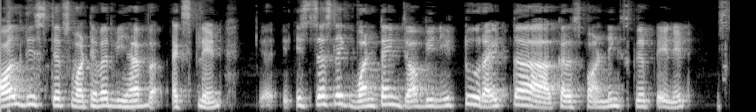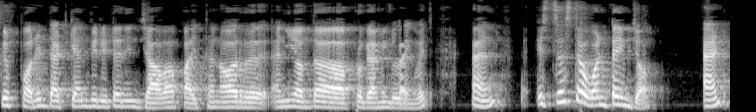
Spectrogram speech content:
all these steps whatever we have explained it's just like one time job we need to write the corresponding script in it script for it that can be written in Java, Python, or uh, any of the programming language. And it's just a one-time job. And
